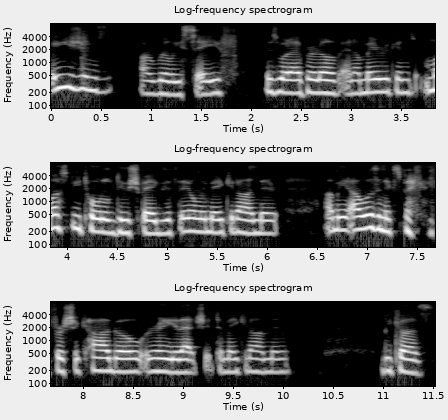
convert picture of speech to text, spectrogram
Asians are really safe, is what I've heard of, and Americans must be total douchebags if they only make it on there. I mean, I wasn't expecting for Chicago or any of that shit to make it on there. Because,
